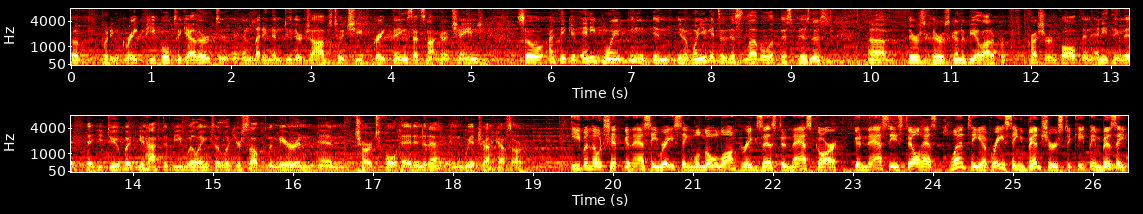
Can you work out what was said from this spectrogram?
of putting great people together to, and letting them do their jobs to achieve great things. That's not going to change. So I think at any point in, you know, when you get to this level of this business, um, there's there's going to be a lot of pr- pressure involved in anything that, that you do, but you have to be willing to look yourself in the mirror and, and charge full head into that, and we at Trackhouse are. Even though Chip Ganassi Racing will no longer exist in NASCAR, Ganassi still has plenty of racing ventures to keep him busy,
